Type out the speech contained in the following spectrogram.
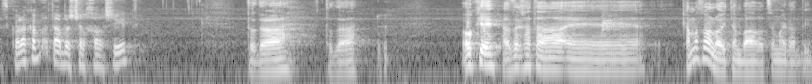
אז כל הכבוד, אבא של חרשית. תודה, תודה. אוקיי, אז איך אתה... כמה זמן לא הייתם בארץ עם הילדים?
